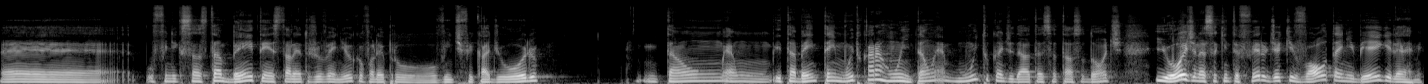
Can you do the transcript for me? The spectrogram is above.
É... O Phoenix Suns também tem esse talento juvenil que eu falei para o ouvinte ficar de olho. Então é um. E também tem muito cara ruim, então é muito candidato a essa taça Don't. E hoje, nessa quinta-feira, o dia que volta a NBA, Guilherme,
